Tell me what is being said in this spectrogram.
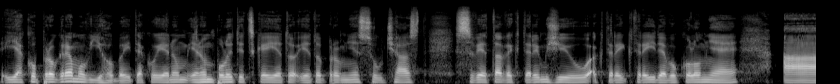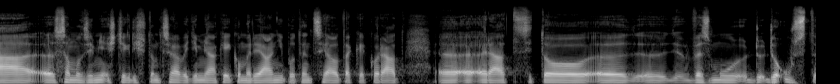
jako programovýho, být jako jenom, jenom politický, je to, je to pro mě součást světa, ve kterém žiju a který, který jde okolo mě. A e, samozřejmě ještě, když v tom třeba vidím nějaký komediální potenciál, tak jako rád, e, e, rád si to vezmu do, do, úst,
